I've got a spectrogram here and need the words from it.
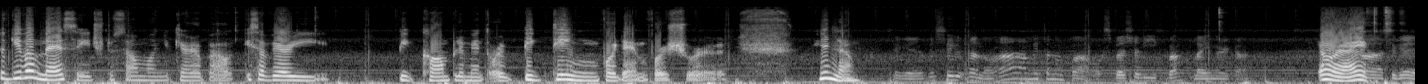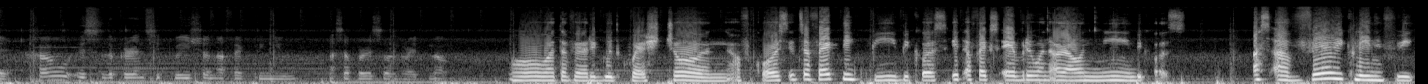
to give a message to someone you care about is a very big compliment or big thing for them for sure. Yun lang. sige. Kasi, ano, ah, may tanong pa ako. Especially frontliner ka. Alright. Ah, sige. How is the current situation affecting you as a person right now? Oh, what a very good question. Of course, it's affecting me because it affects everyone around me because as a very clean freak,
